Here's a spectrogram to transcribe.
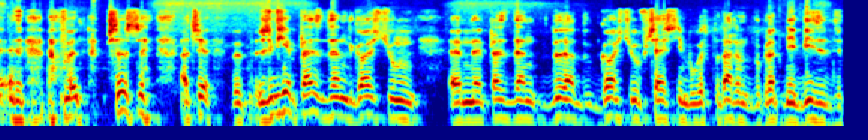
Przecież, znaczy, rzeczywiście prezydent gościł, prezydent Duda gościł wcześniej, był gospodarzem dwukrotnie wizyt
